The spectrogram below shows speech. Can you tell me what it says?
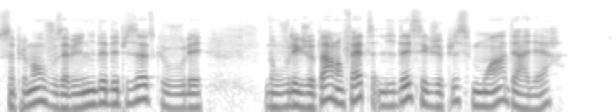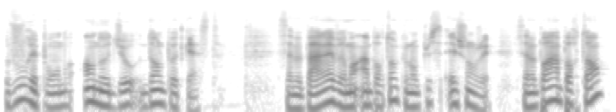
tout simplement vous avez une idée d'épisode que vous voulez, dont vous voulez que je parle, en fait, l'idée c'est que je puisse, moi, derrière, vous répondre en audio dans le podcast. Ça me paraît vraiment important que l'on puisse échanger. Ça me paraît important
